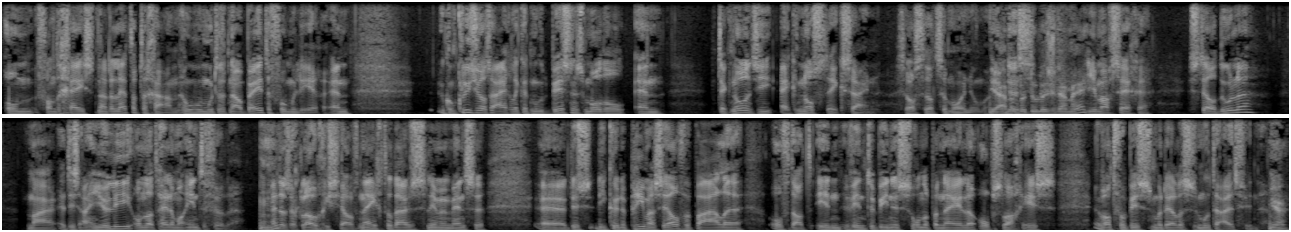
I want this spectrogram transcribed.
om van de geest naar de letter te gaan? Hoe moeten we het nou beter formuleren? En de conclusie was eigenlijk: het moet business model en technology agnostic zijn. Zoals ze dat zo mooi noemen. Ja, wat dus bedoelen ze daarmee? Je mag zeggen: stel doelen, maar het is aan jullie om dat helemaal in te vullen. En mhm. dat is ook logisch zelf. 90.000 slimme mensen. Uh, dus die kunnen prima zelf bepalen of dat in windturbines, zonnepanelen, opslag is. Wat voor businessmodellen ze moeten uitvinden. Ja.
